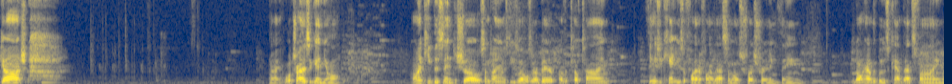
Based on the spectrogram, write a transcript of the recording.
gosh. Alright, we'll try this again, y'all. I want to keep this in to show sometimes these levels are a bit of a tough time. The thing is you can't use a Firefly. That's the most frustrating thing. You don't have the boost cap, that's fine.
